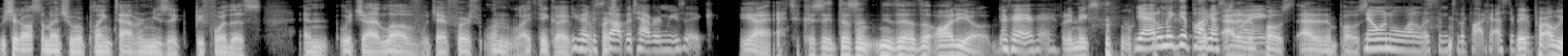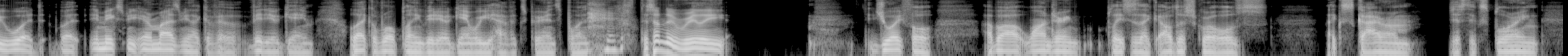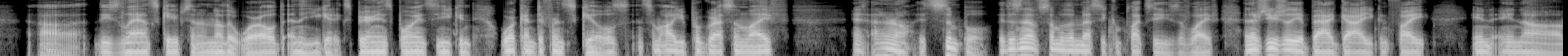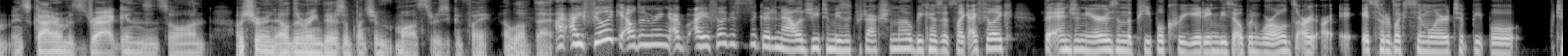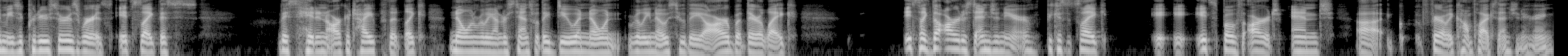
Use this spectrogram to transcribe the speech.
We should also mention we're playing tavern music before this, and which I love. Which I first when I think I You had to first, stop the tavern music. Yeah, because it doesn't the the audio. Okay, okay. But it makes Yeah, it'll make the podcast add it annoying. in post. Add it in post. No one will want to listen to the podcast if They probably would, but it makes me. It reminds me like of a video game, like a role playing video game where you have experience points. There's something really joyful about wandering places like Elder Scrolls, like Skyrim, just exploring uh, these landscapes in another world, and then you get experience points, and you can work on different skills, and somehow you progress in life. And I don't know, it's simple. It doesn't have some of the messy complexities of life, and there's usually a bad guy you can fight. In in um in Skyrim, it's dragons and so on. I'm sure in Elden Ring, there's a bunch of monsters you can fight. I love that. I, I feel like Elden Ring, I, I feel like this is a good analogy to music production though, because it's like I feel like the engineers and the people creating these open worlds are, are it's sort of like similar to people to music producers where it's it's like this this hidden archetype that like no one really understands what they do and no one really knows who they are, but they're like it's like the artist engineer because it's like it, it, it's both art and uh, fairly complex engineering.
